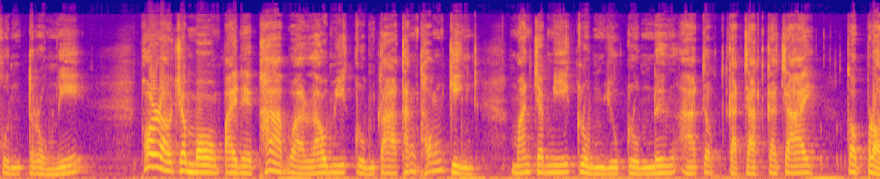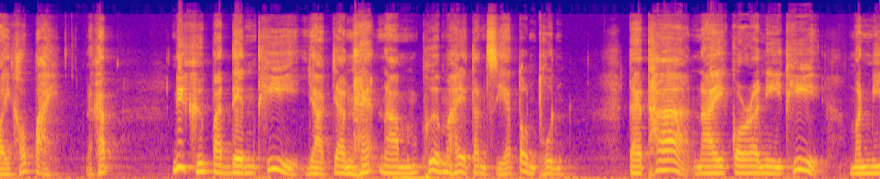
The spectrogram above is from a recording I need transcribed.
ทุนตรงนี้ เพราะเราจะมองไปในภาพว่าเรามีกลุ่มตาทั้งท้องกิ่ง มันจะมีกลุ่มอยู่กลุ่มหนึ่งอาจจะกระจัดกระจายก็ปล่อยเขาไปนะครับ นี่คือประเด็นที่อยากจะแนะนำเพื่อไม่ให้ท่านเสียต้นทุน แต่ถ้าในกรณีที่มันมี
